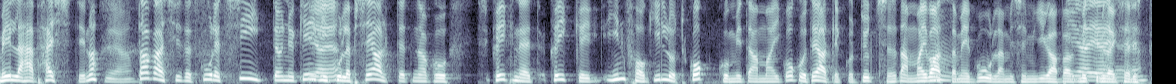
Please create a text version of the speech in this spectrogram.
meil läheb hästi, noh yeah.. tagasisidet kuuled siit, on ju, keegi yeah, kuuleb sealt, et nagu kõik need, kõik infokillud kokku, mida ma ei kogu teadlikult üldse, seda ma ei vaata mm. meie kuulamisi mingi iga päev, mitte midagi sellist.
